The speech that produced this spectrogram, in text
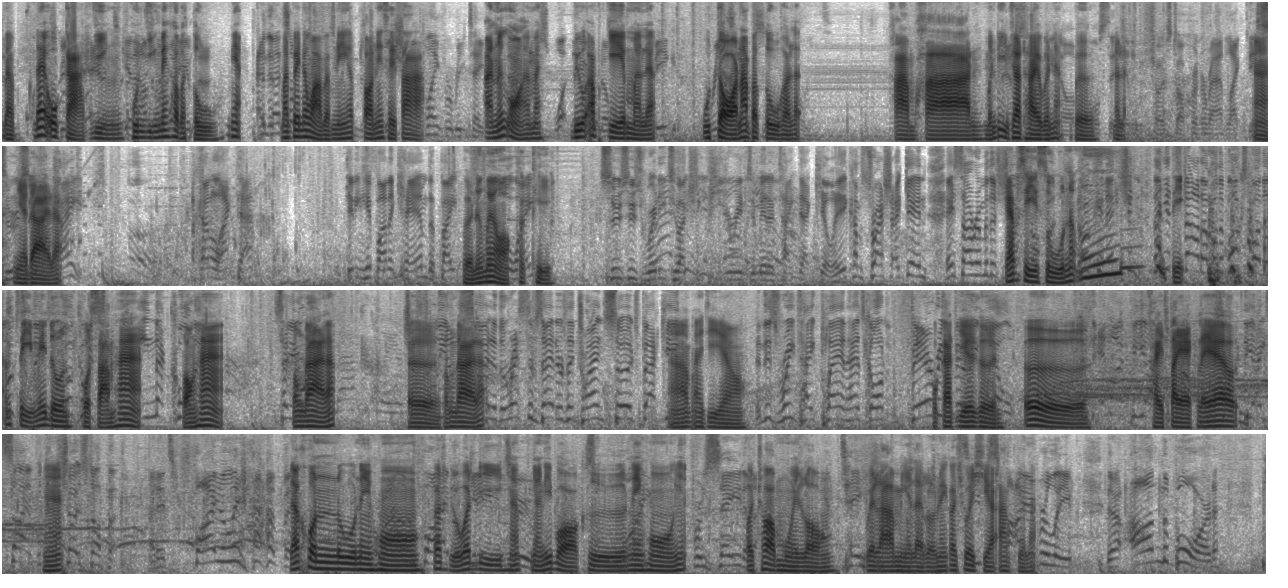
แบบได้โอกาสยิง คุณยิงไม่เข้าประตู เนี่ย มันเป็นจังหวะแบบนี้ครับ ตอนนี้เซตาอะนึกออกใช่ไหมบิวอัพเกมมาแล้ว กูจ่อหน้าประตูเขาแล้วขามคาน เหมือนทีมชาติไทยวันเนี้ยเออ นั่นแหละ อะ เนี่ยได้แล้วเผื่อนึกไม่ออกสักที Suzu's ready to actually peer into mid and take that kill. Here comes Thrash again. SRM with a แก๊ป shot. 40นะอู้อันติ อันติไม่โดน กด 35 25 ต้องได้แล้ว เออ ต้องได้แล้วครับ IGL โฟกัสเยอะเกิน เออ ไข่แตกแล้วฮะแล้วคนดูในฮอก็ถือว่าดีนะ อย่างที่บอกคือในฮอเนี่ยเขาชอบมวยรอง เวลามีอะไรแบบนี้ก็ช่วยเชียร์อัพอยู่แล้ว They're on the board,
